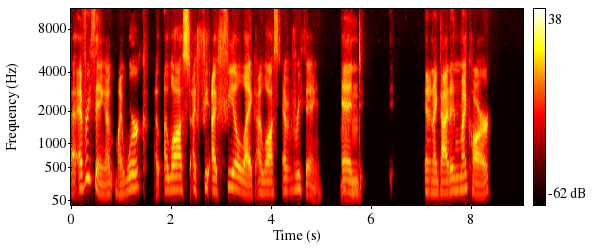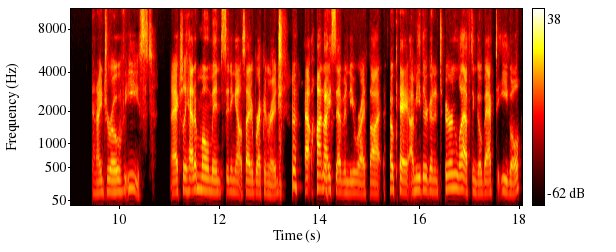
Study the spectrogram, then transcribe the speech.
uh, everything, I, my work. I, I, lost I feel I feel like I lost everything. Mm-hmm. And and I got in my car and I drove east. I actually had a moment sitting outside of Breckenridge on I 70 where I thought, okay, I'm either going to turn left and go back to Eagle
